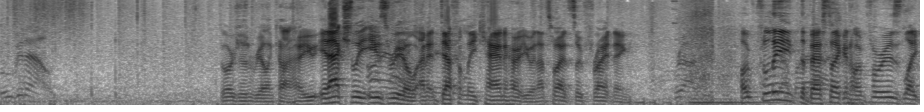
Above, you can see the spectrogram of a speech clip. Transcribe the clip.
Moving out. The isn't real and can't hurt you. It actually is real, and it definitely can hurt you, and that's why it's so frightening. Hopefully, the best I can hope for is, like,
